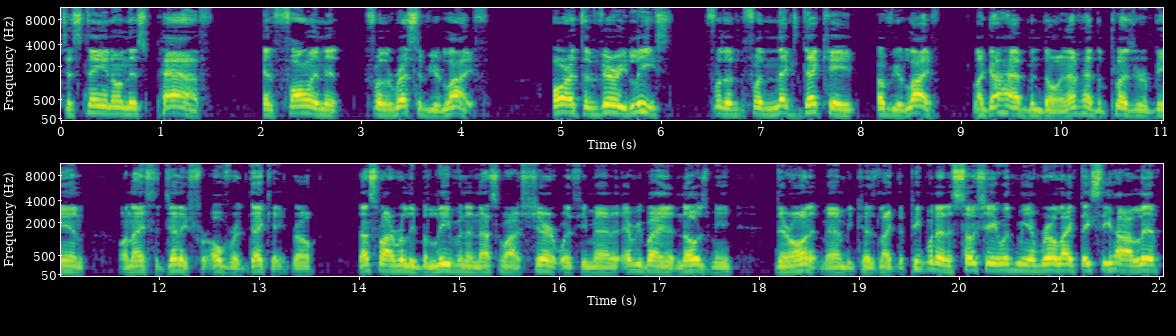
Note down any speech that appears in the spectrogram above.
to staying on this path and following it for the rest of your life. Or at the very least, for the for the next decade of your life like I have been doing. I've had the pleasure of being on Isagenix for over a decade, bro. That's why I really believe in it, and that's why I share it with you, man. Everybody that knows me, they're on it, man, because like the people that associate with me in real life, they see how I live.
